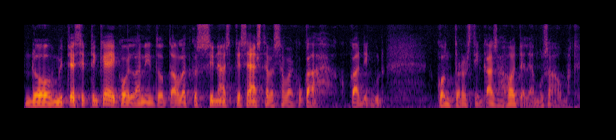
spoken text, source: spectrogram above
No, miten sitten keikoilla, niin tota, oletko sinä sitten säästävässä vai kuka, kuka niin kuin konttoristin kanssa hoitelee musahommat?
